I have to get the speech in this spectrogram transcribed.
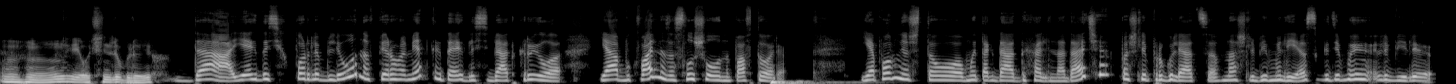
Угу, я очень люблю их. Да, я их до сих пор люблю, но в первый момент, когда я их для себя открыла, я буквально заслушивала на повторе. Я помню, что мы тогда отдыхали на даче, пошли прогуляться в наш любимый лес, где мы любили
